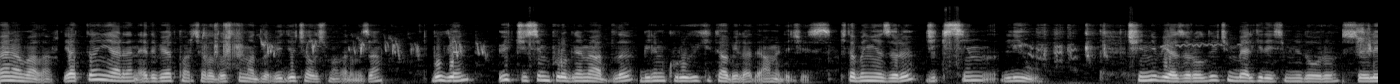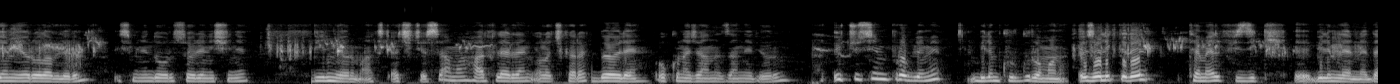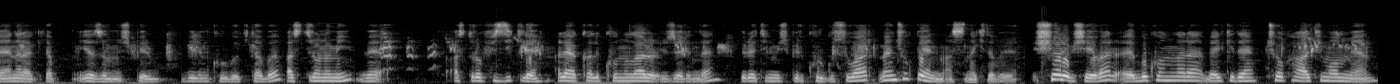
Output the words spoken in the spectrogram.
Merhabalar. Yattığın yerden edebiyat parçala dostum adlı video çalışmalarımıza bugün 3 cisim problemi adlı bilim kurgu kitabıyla devam edeceğiz. Kitabın yazarı Jixin Liu. Çinli bir yazar olduğu için belki de ismini doğru söyleyemiyor olabilirim. İsminin doğru söylenişini bilmiyorum açık- açıkçası ama harflerden yola çıkarak böyle okunacağını zannediyorum. Üç cisim problemi bilim kurgu romanı. Özellikle de temel fizik e, bilimlerine dayanarak yap- yazılmış bir bilim kurgu kitabı. Astronomi ve astrofizikle alakalı konular üzerinden üretilmiş bir kurgusu var. Ben çok beğendim aslında kitabı. Şöyle bir şey var. e, Bu konulara belki de çok hakim olmayan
